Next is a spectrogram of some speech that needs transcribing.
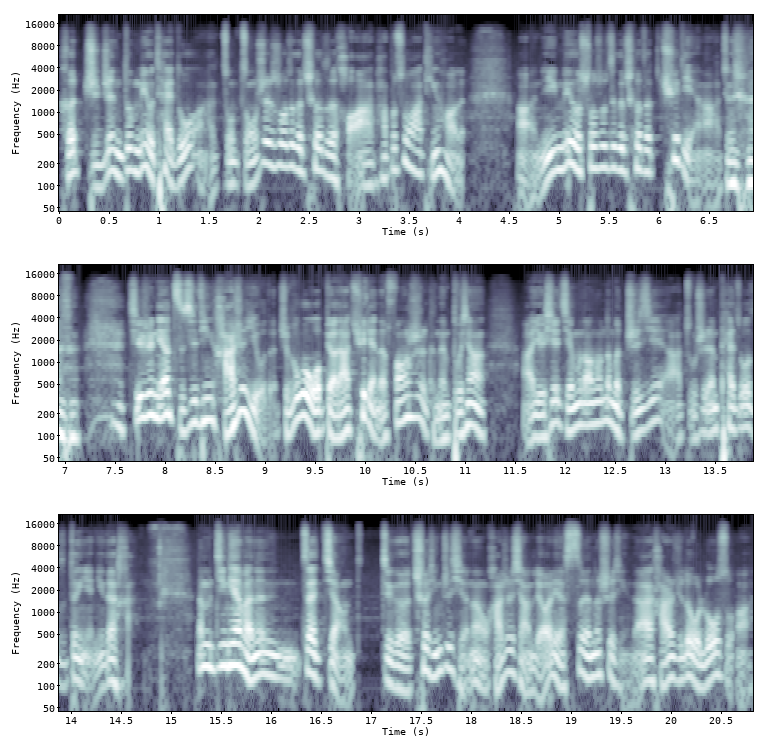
和指正都没有太多啊，总总是说这个车子好啊，还不错啊，挺好的。啊，你没有说出这个车的缺点啊，就是，其实你要仔细听还是有的，只不过我表达缺点的方式可能不像啊有些节目当中那么直接啊，主持人拍桌子瞪眼睛在喊。那么今天反正在讲这个车型之前呢，我还是想聊一点私人的事情，大家还是觉得我啰嗦啊，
